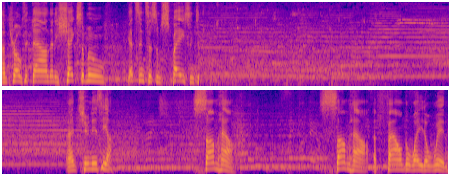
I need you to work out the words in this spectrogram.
and throws it down. Then he shakes a move, gets into some space and And Tunisia somehow, somehow have found a way to win.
